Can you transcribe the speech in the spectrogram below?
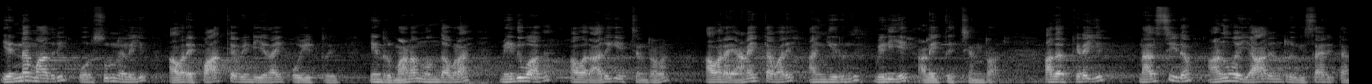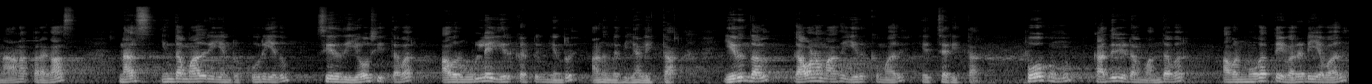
என்ன மாதிரி ஒரு சூழ்நிலையில் அவரை பார்க்க வேண்டியதாய் போயிற்று? என்று மனம் நொந்தவளாய் மெதுவாக அவர் அருகே சென்றவள் அவரை அணைத்தவரை அங்கிருந்து வெளியே அழைத்துச் சென்றாள் அதற்கிடையில் நர்ஸிடம் அணுவை யார் என்று விசாரித்த ஞானப்பிரகாஷ் நர்ஸ் இந்த மாதிரி என்று கூறியதும் சிறிது யோசித்தவர் அவர் உள்ளே இருக்கட்டும் என்று அனுமதி அளித்தார். இருந்தாலும் கவனமாக இருக்குமாறு எச்சரித்தார். போகும் முன் கதிரிடம் வந்தவர் அவன் முகத்தை வருடியவாறு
